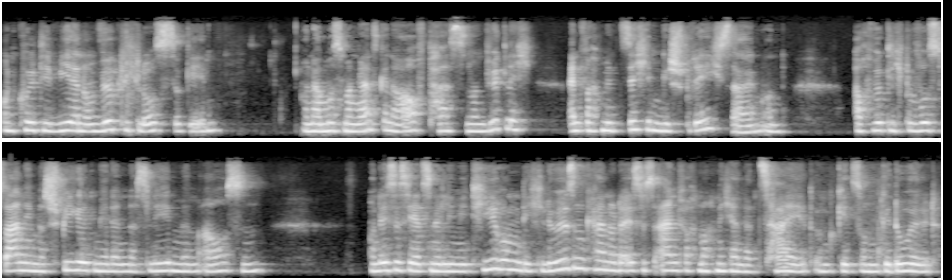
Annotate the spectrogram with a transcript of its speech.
und kultivieren, um wirklich loszugehen. Und da muss man ganz genau aufpassen und wirklich einfach mit sich im Gespräch sein und auch wirklich bewusst wahrnehmen, was spiegelt mir denn das Leben im Außen? Und ist es jetzt eine Limitierung, die ich lösen kann, oder ist es einfach noch nicht an der Zeit und geht es um Geduld?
